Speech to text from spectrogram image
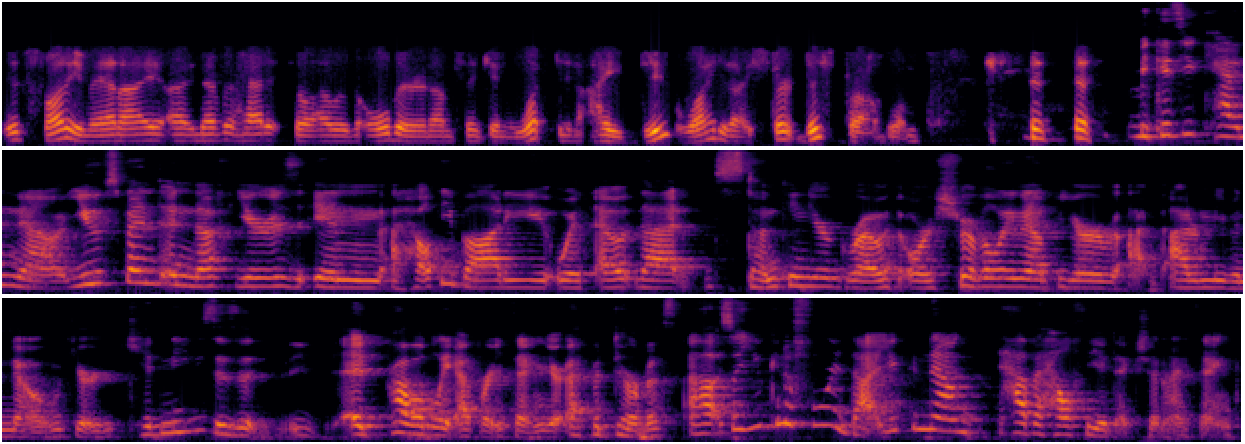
it's funny, man. I I never had it till I was older, and I'm thinking, what did I do? Why did I start this problem? because you can now. You've spent enough years in a healthy body without that stunting your growth or shriveling up your, I don't even know, your kidneys? Is it, it probably everything, your epidermis. Uh, so you can afford that. You can now have a healthy addiction, I think.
